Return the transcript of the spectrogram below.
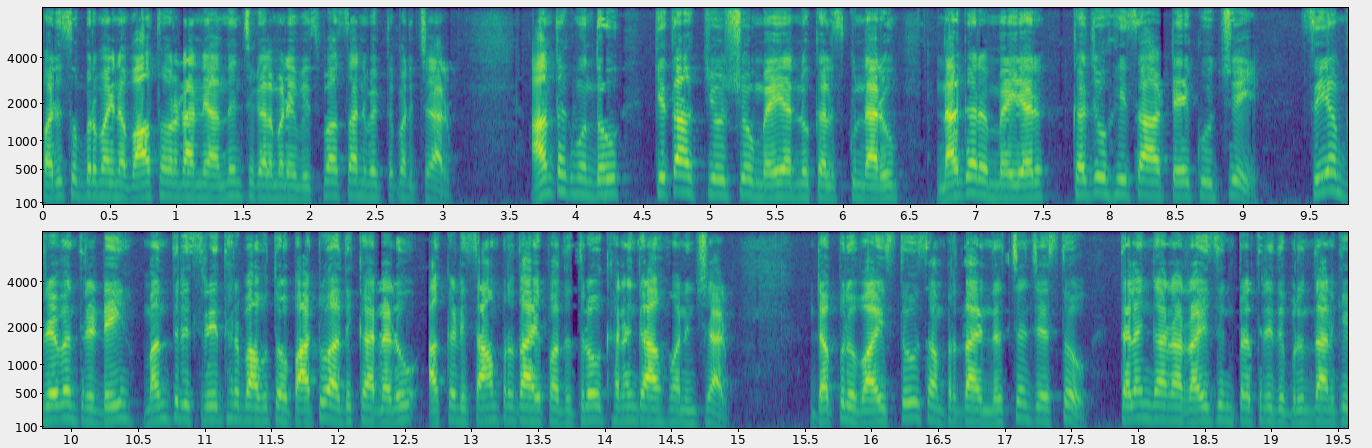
పరిశుభ్రమైన వాతావరణాన్ని అందించగలమనే విశ్వాసాన్ని వ్యక్తపరిచారు. అంతకుముందు కితాక్యూషు మేయర్ను కలుసుకున్నారు. నగర mayor Kazuhisa Takeuchi CM Revanth Reddy మంత్రి శ్రీధర్ బాబుతో పాటు అధికారులను అక్కడి సాంప్రదాయ పద్ధతిలో ఘనంగా ఆహ్వానించారు. డప్పులు వాయిస్తూ సంప్రదాయ నృత్యం చేస్తూ తెలంగాణ రైజింగ్ ప్రతినిధి బృందానికి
